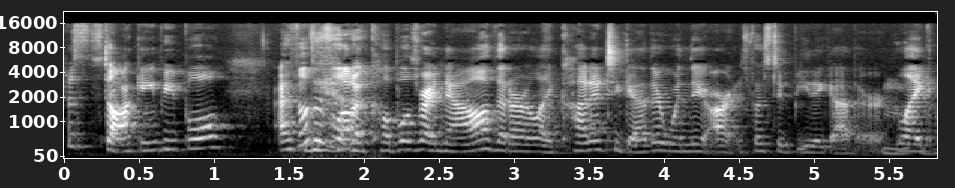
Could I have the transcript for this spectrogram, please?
just stalking people. I feel there's a lot of couples right now that are like kind of together when they aren't supposed to be together. Like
